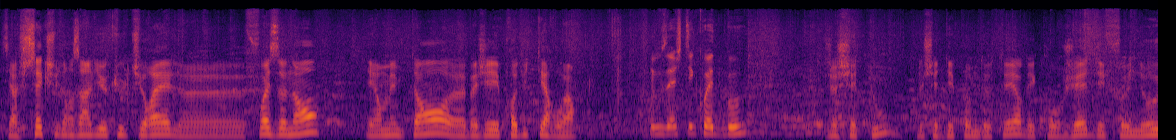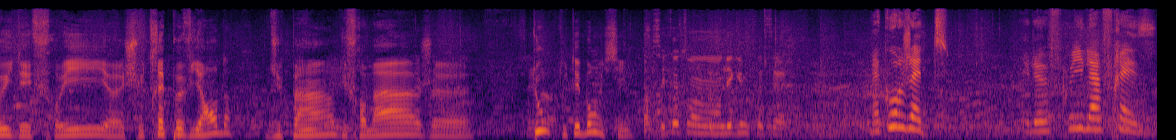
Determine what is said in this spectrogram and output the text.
C'est-à-dire, Je sais que je suis dans un lieu culturel euh, foisonnant et en même temps euh, bah, j'ai des produits de terroir. Et vous achetez quoi de beau? J'achète tout. J'achète des pommes de terre, des courgettes, des fenouilles, des fruits. Euh, je suis très peu viande, du pain, du fromage. euh, tout, tout est bon ici. C'est quoi ton légume préféré? La courgette. Et le fruit, la fraise.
